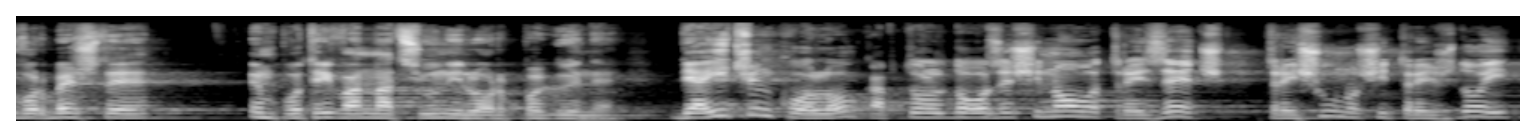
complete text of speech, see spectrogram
vorbește împotriva națiunilor păgâne. De aici încolo, capitolul 29, 30, 31 și 32,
